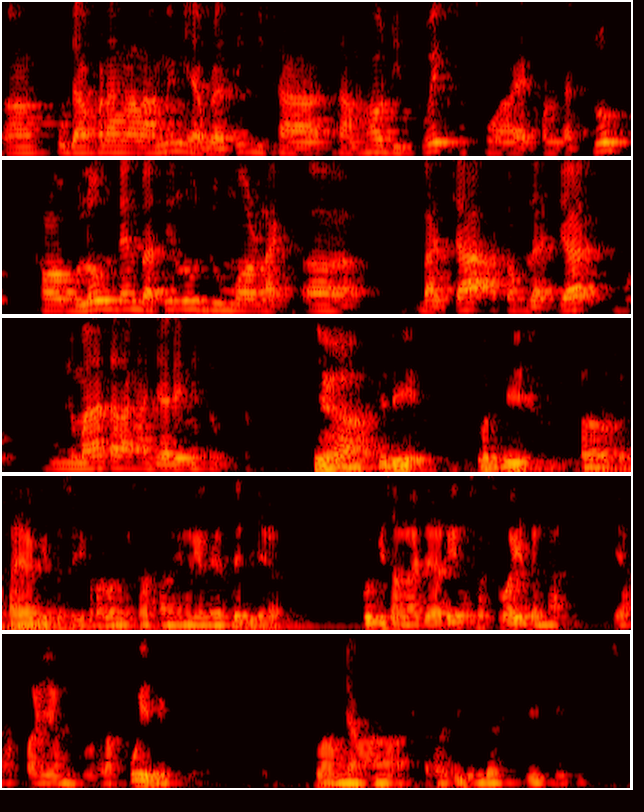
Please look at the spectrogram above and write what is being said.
uh, udah pernah ngalamin ya berarti bisa somehow ditweak sesuai konteks lu. Kalau belum dan berarti lu do more like uh, baca atau belajar gimana cara ngajarin itu gitu. Ya jadi lebih uh, kayak gitu sih. Kalau misalkan yang related ya gue bisa ngajarin sesuai dengan ya apa yang gue lakuin gitu selama ya. uh, di industri kayak gitu sih.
